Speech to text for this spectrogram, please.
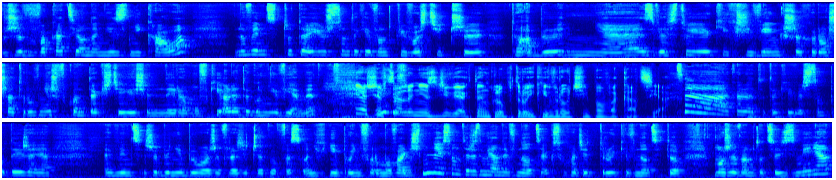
że w wakacje ona nie znikała. No więc tutaj już są takie wątpliwości, czy to aby nie zwiastuje jakichś większych roszad również w kontekście jesiennej ramówki, ale tego nie wiemy. Ja się No też- wcale nie zdziwię, jak ten klub trójki wróci po wakacjach. Tak, ale to takie, wiesz, są podejrzenia, więc żeby nie było, że w razie czego Was o nich nie poinformowaliśmy. No i są też zmiany w nocy. Jak słuchacie trójki w nocy, to może Wam to coś zmienia,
